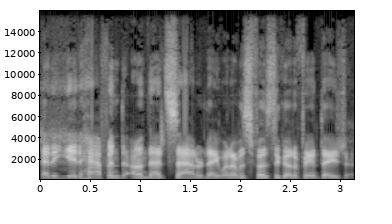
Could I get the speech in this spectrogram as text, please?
And it, it, happened on that Saturday when I was supposed to go to Fantasia.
